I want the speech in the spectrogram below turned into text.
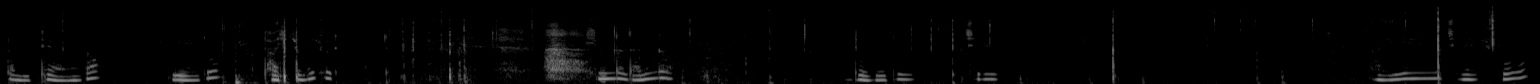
일단 밑에 완성, 위에도 다시 좀 해줘야. 하, 힘들다, 힘들어. 여기도 칠해주고, 사이사이에 칠해주고,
